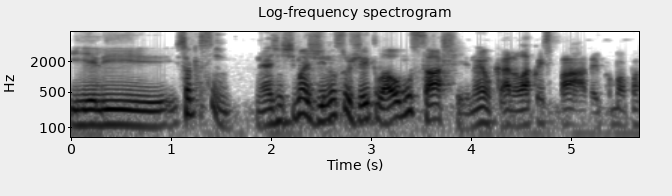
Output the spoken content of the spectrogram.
E ele. Só que assim, né, a gente imagina o sujeito lá, o Musashi, né? O cara lá com a espada e papapá.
